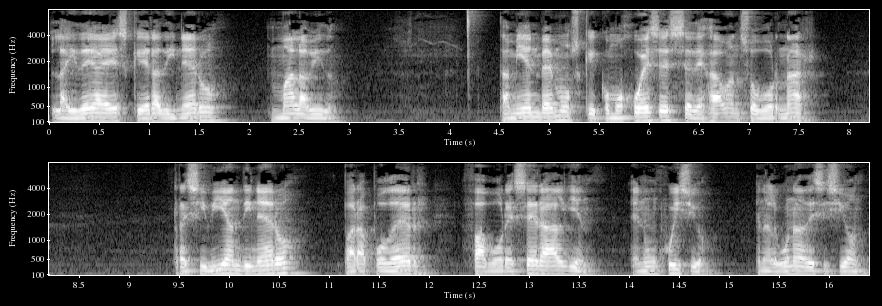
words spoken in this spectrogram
la idea es que era dinero mal habido. También vemos que como jueces se dejaban sobornar, recibían dinero para poder favorecer a alguien en un juicio, en alguna decisión.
